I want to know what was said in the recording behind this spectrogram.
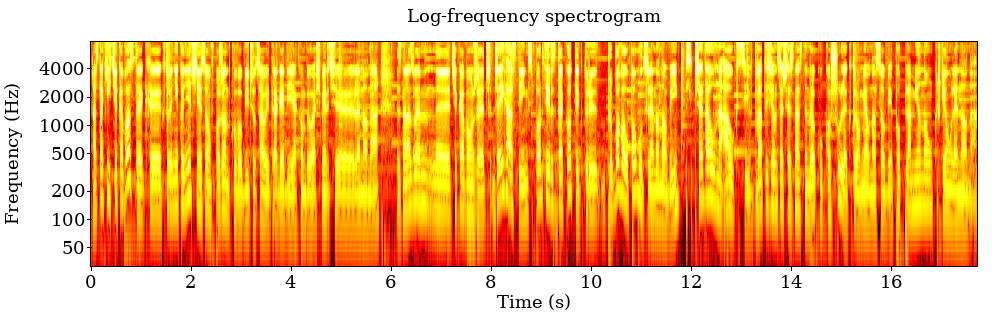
A z takich ciekawostek, e, które niekoniecznie są w porządku w obliczu całej tragedii, jaką była śmierć e, Lennona, znalazłem e, ciekawą rzecz. Jay Hastings, portier z Dakoty, który próbował pomóc Lennonowi, sprzedał na aukcji w 2016 roku koszulę, którą miał na sobie, poplamioną krwią Lennona.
